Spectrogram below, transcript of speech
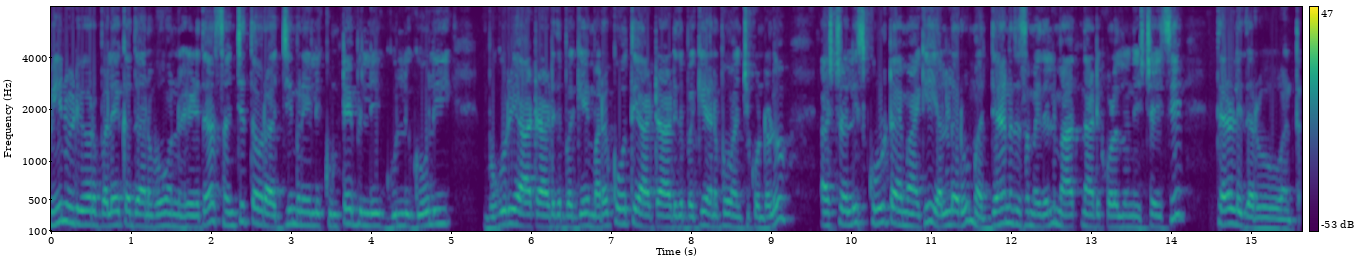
ಮೀನು ಹಿಡಿಯುವವರ ಬಲೇಕದ ಅನುಭವವನ್ನು ಹೇಳಿದ ಸಂಚಿತ್ ಅವರ ಅಜ್ಜಿ ಮನೆಯಲ್ಲಿ ಕುಂಟೆಬಿಲ್ಲಿ ಗುಲ್ಲಿ ಗೋಲಿ, ಬುಗುರಿ ಆಟ ಆಡಿದ ಬಗ್ಗೆ, ಮರಕೋತಿ ಆಟ ಆಡಿದ ಬಗ್ಗೆ ಅನುಭವ ಹಂಚಿಕೊಂಡಳು. ಅಷ್ಟರಲ್ಲಿ ಸ್ಕೂಲ್ ಟೈಮ್ ಆಗಿ ಎಲ್ಲರೂ ಮಧ್ಯಾಹ್ನದ ಸಮಯದಲ್ಲಿ ಮಾತನಾಡಿಕೊಳ್ಳಲು ನಿಶ್ಚಯಿಸಿ ತೆರಳಿದರು ಅಂತ.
